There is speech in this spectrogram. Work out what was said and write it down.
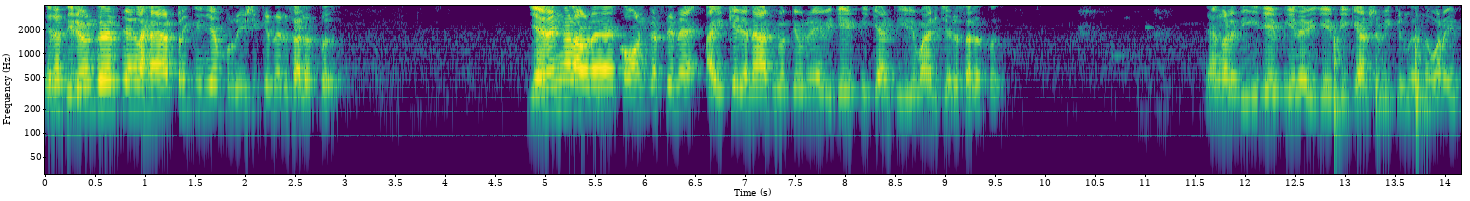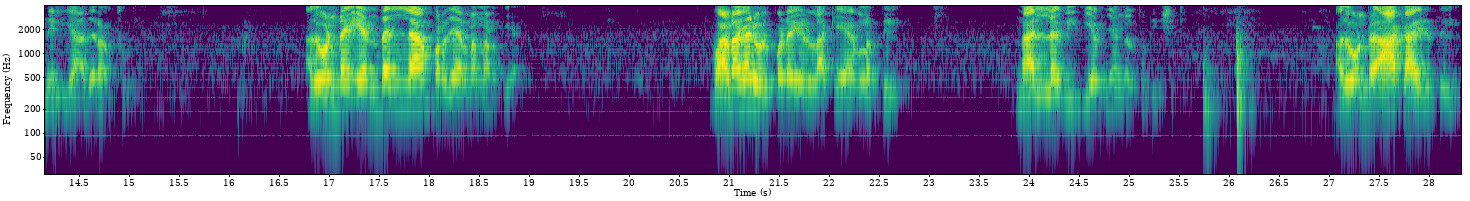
പിന്നെ തിരുവനന്തപുരത്ത് ഞങ്ങൾ ഹാട്രിക് വിജയം പ്രതീക്ഷിക്കുന്ന ഒരു സ്ഥലത്ത് ജനങ്ങൾ അവിടെ കോൺഗ്രസിനെ ഐക്യ ജനാധിപത്യ മുന്നണിയെ വിജയിപ്പിക്കാൻ തീരുമാനിച്ച ഒരു സ്ഥലത്ത്. ഞങ്ങൾ ബി ജെ പിനെ വിജയിപ്പിക്കാൻ ശ്രമിക്കുന്നു എന്ന് പറയുന്നതിൽ യാതൊരു അർത്ഥവുമില്ല. അതുകൊണ്ട് എന്തെല്ലാം പ്രചാരണം നടത്തിയാൽ വടകര ഉൾപ്പെടെയുള്ള കേരളത്തിൽ നല്ല വിജയം ഞങ്ങൾ പ്രതീക്ഷിക്കുന്നു. അതുകൊണ്ട് ആ കാര്യത്തിൽ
